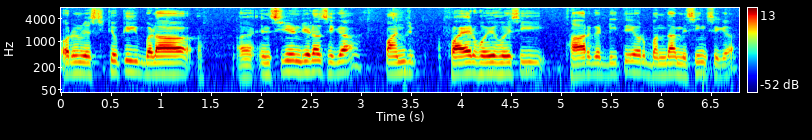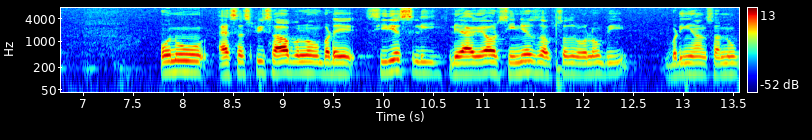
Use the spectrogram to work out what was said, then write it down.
ਔਰ ਇਨਵੈਸਟੀ ਕਿਉਂਕਿ ਬੜਾ ਇਨਸੀਡੈਂਟ ਜਿਹੜਾ ਸੀਗਾ ਪੰਜ ਫਾਇਰ ਹੋਏ ਹੋਏ ਸੀ ਥਾਰ ਗੱਡੀ ਤੇ ਔਰ ਬੰਦਾ ਮਿਸਿੰਗ ਸੀਗਾ। ਉਹਨੂੰ ਐਸਐਸਪੀ ਸਾਹਿਬ ਵੱਲੋਂ ਬੜੇ ਸੀਰੀਅਸਲੀ ਲਿਆ ਗਿਆ ਔਰ ਸੀਨੀਅਰਸ ਅਫਸਰ ਵੱਲੋਂ ਵੀ ਬੜੀਆਂ ਸਾਨੂੰ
